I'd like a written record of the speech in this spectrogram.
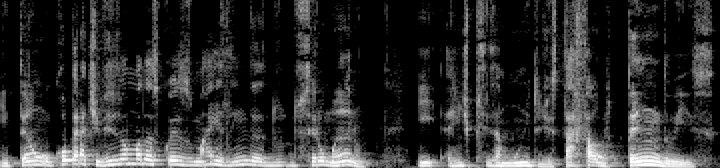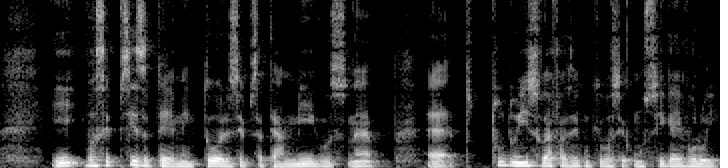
Então, o cooperativismo é uma das coisas mais lindas do, do ser humano e a gente precisa muito disso, está faltando isso. E você precisa ter mentores, você precisa ter amigos, né? É, tudo isso vai fazer com que você consiga evoluir.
